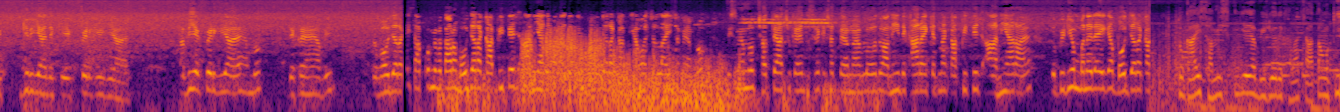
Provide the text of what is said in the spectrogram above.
गिर गया है, देखिए, एक पेड़ गिर गया है। अभी एक पेड़ गिरा है, हम लोग देख रहे हैं अभी। तो बहुत ज़्यादा, इस आपको मैं बता रहा हूँ, बहुत ज़्यादा काफ़ी तेज आनी आने वाला है बहुत ज़्यादा काफ़ी हवा चल रहा है इस समय हम लोग। इसमें हम लोग छत पे आ चुके हैं, दूसरे के छत पे हम लोग तो आनी दिखा रहे हैं, कितना काफ़ी तेज आनी आ रहा है। तो वीडियो में बने रहेगा बहुत ज़्यादा काफ़ी तो गाइस हम इसकी ये वीडियो दिखाना चाहता हूँ कि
